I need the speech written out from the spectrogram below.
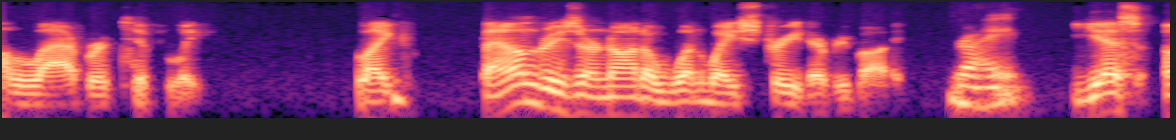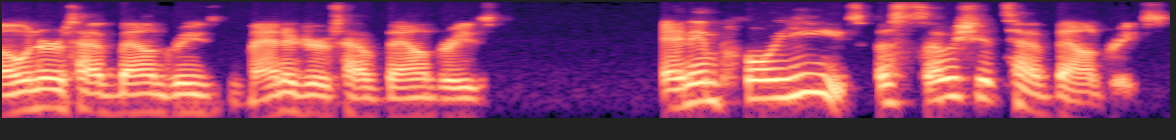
collaboratively. Like boundaries are not a one way street, everybody. Right. Yes, owners have boundaries, managers have boundaries, and employees, associates have boundaries.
